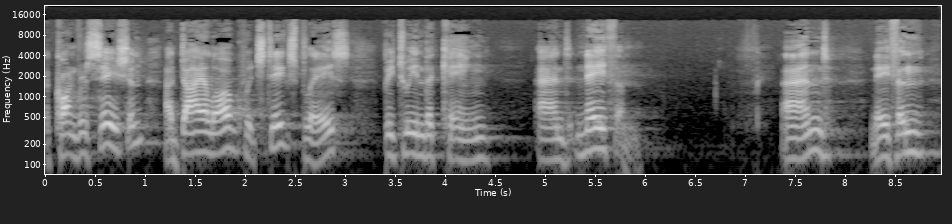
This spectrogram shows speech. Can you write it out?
a conversation, a dialogue which takes place between the king and Nathan. And Nathan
